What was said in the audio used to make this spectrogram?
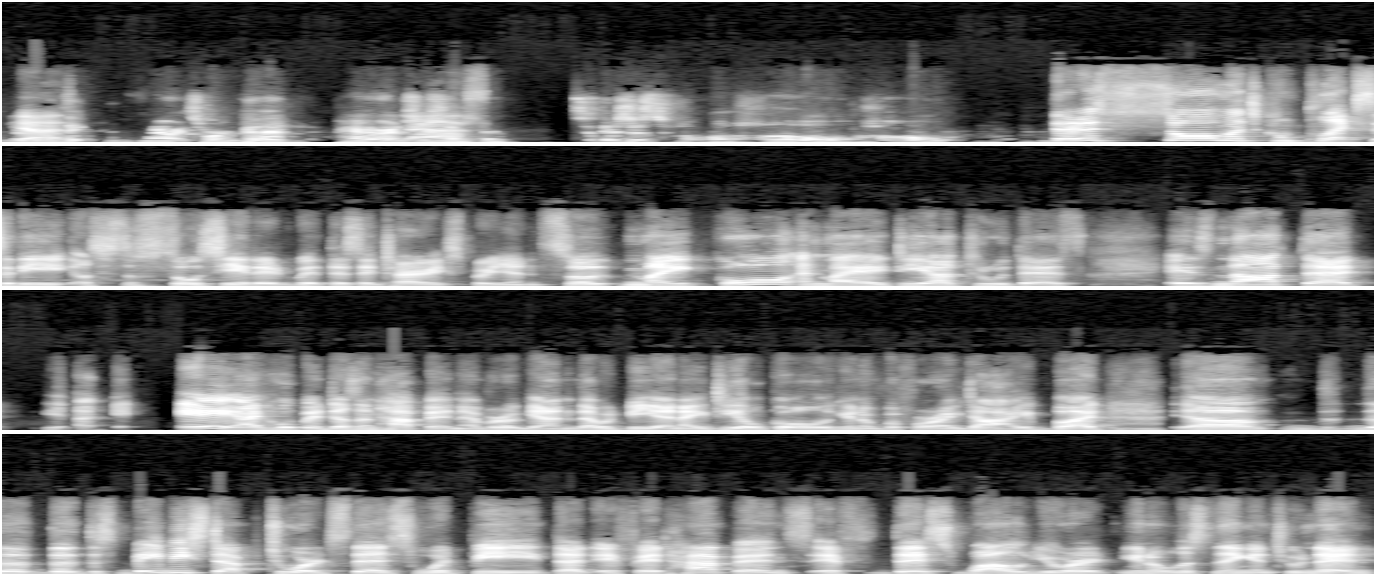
yeah, think parents weren't good parents yes. or something. So there's this whole, whole, whole there is so much complexity associated with this entire experience. So my goal and my idea through this is not that a i hope it doesn't happen ever again. That would be an ideal goal you know before i die. But uh, the the this baby step towards this would be that if it happens if this while you are you know listening and tuned in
